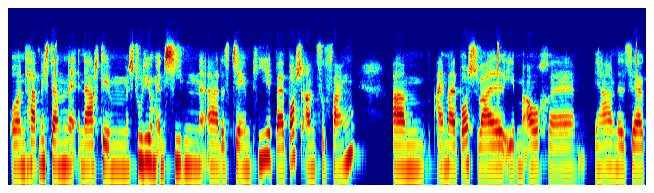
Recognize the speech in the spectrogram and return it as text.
und habe mich dann nach dem Studium entschieden, äh, das JMP bei Bosch anzufangen ähm, einmal Bosch, weil eben auch äh, ja eine sehr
